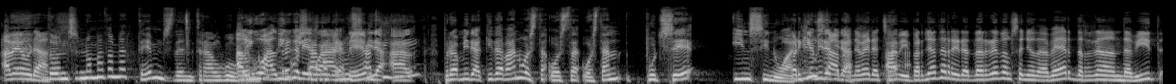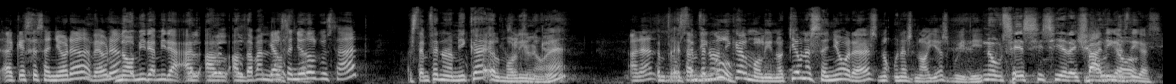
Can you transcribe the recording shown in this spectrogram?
A veure, Doncs no m'ha donat temps d'entrar al Google. Algú altre que li ha donat el temps? Mira, el, però mira, aquí davant ho, està, ho, està, ho estan potser insinuant. per qui mira, ho mira, saben? A veure, Xavi, Ah, per allà darrere, darrere del senyor de verd, darrere d'en David, aquesta senyora, a veure... No, mira, mira, al, al, al davant I el senyor del nostre. costat? Estem fent una mica el molino, eh? Ara no ho sap estem fent una ningú. mica el molino. Aquí hi ha unes senyores, no, unes noies, vull dir. No ho sé si, si era això Va, o digues, no. digues.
